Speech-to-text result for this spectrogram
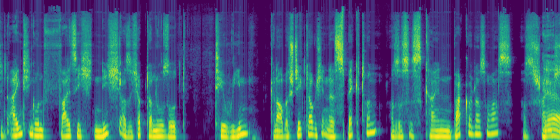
den eigentlichen Grund weiß ich nicht. Also ich habe da nur so Theorien. Genau, aber es steht, glaube ich, in der Spec drin. Also es ist kein Bug oder sowas. Also es scheint ja,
